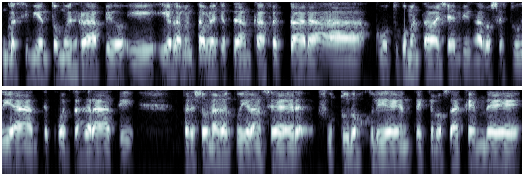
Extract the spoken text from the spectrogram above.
un crecimiento muy rápido y, es lamentable que tengan que afectar a, como tú comentabas, a los estudiantes, cuentas gratis, personas que pudieran ser futuros clientes, que lo saquen de,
